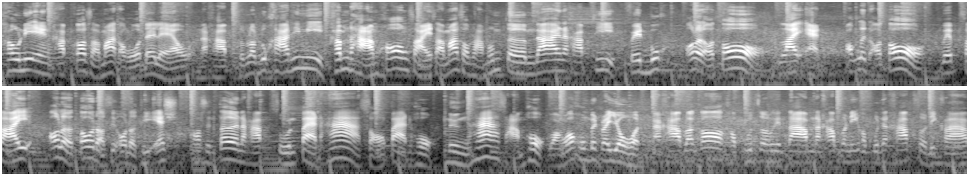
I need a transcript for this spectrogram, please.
เท่านี้เองครับ ก็สามารถออกรถได้แล้วนะครับสำหรับลูกค้าที่มีคำถามข้อสงสัยสามารถสอบถามเพิ่มเติมได้นะครับ ที่ Facebook o u t l e t Auto Line แอด o u t l e t Auto เว็บไซต์ o u t l e t auto co th call center นะครับ 0852861536 หวังว่าคงเป็นประโยชน์นะครับ แล้วก็ขอบคุณสำหรับการติดตามนะครับ วันนี้ขอบคุณนะครับ สวัสดีครับ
